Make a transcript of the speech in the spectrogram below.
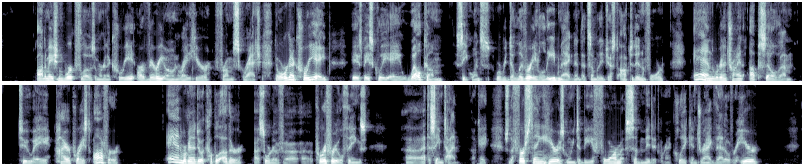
automation workflows and we're going to create our very own right here from scratch. Now what we're going to create is basically a welcome sequence where we deliver a lead magnet that somebody just opted in for and we're going to try and upsell them to a higher priced offer and we're going to do a couple other uh, sort of uh, uh, peripheral things uh, at the same time. Okay, so the first thing here is going to be form submitted. We're going to click and drag that over here.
